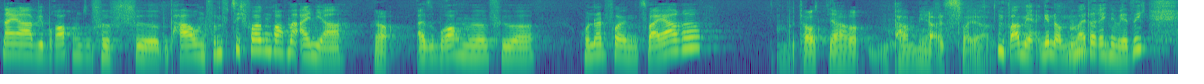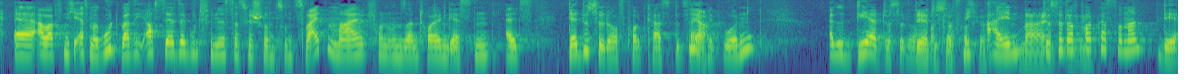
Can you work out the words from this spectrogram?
Naja, wir brauchen so für, für ein paar und 50 Folgen brauchen wir ein Jahr. Ja, Also brauchen wir für 100 Folgen zwei Jahre. für 1000 Jahre ein paar mehr als zwei Jahre. Ein paar mehr, genau. Weiter rechnen wir jetzt nicht. Äh, aber finde ich erstmal gut. Was ich auch sehr, sehr gut finde, ist, dass wir schon zum zweiten Mal von unseren tollen Gästen als der Düsseldorf-Podcast bezeichnet Ja. wurden. Also der Düsseldorf-Podcast. Der Düsseldorf-Podcast. Nicht ein. Düsseldorf-Podcast, sondern der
